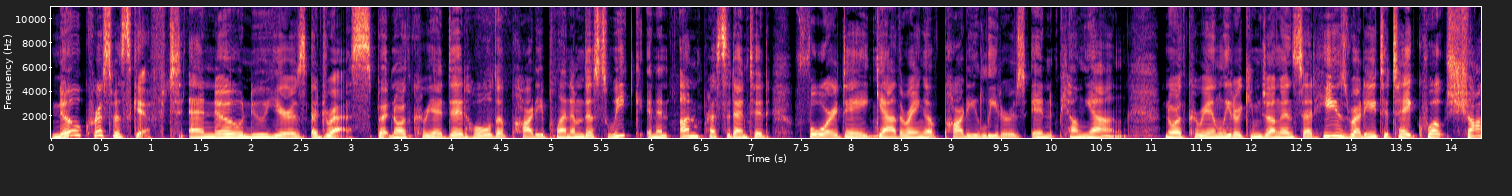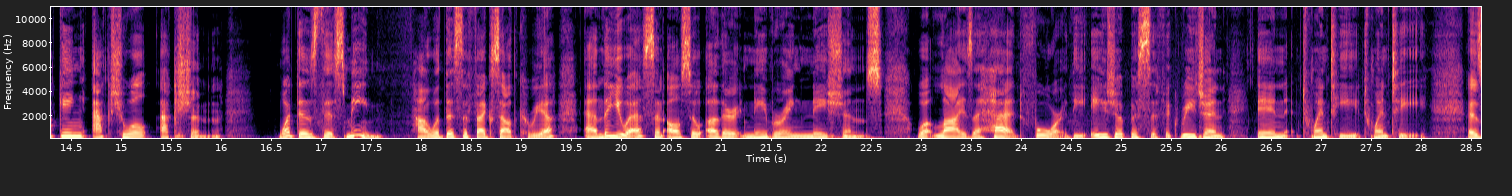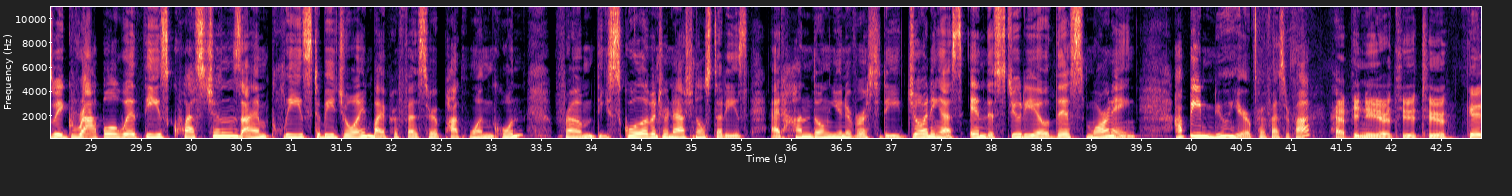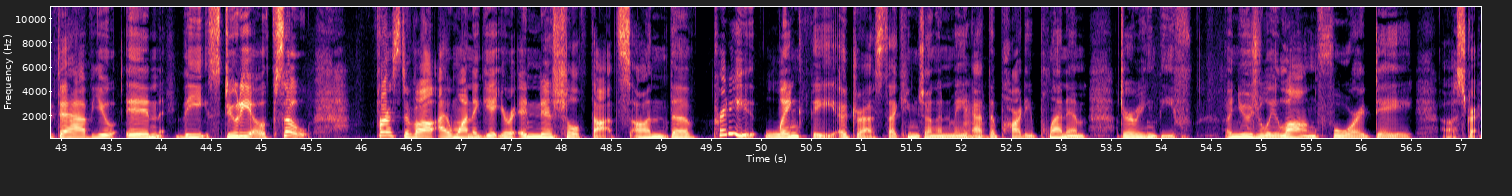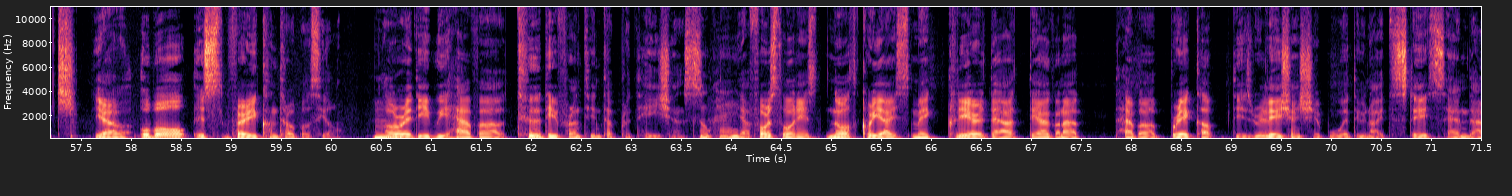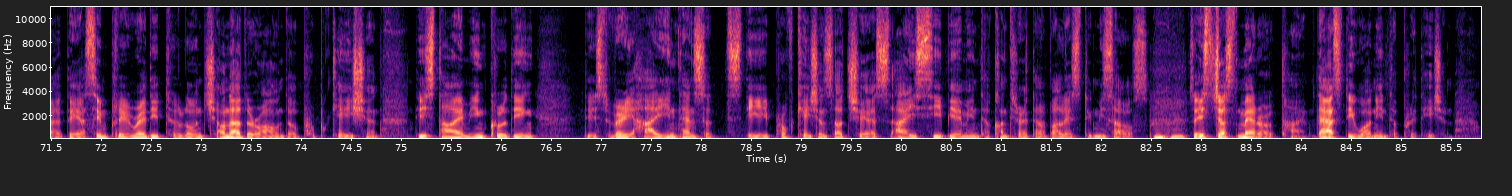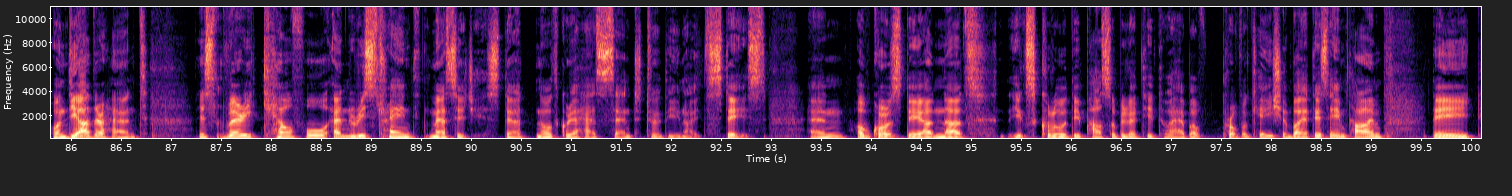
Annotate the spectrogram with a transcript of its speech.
No Christmas gift and no New Year's address, but North Korea did hold a party plenum this week in an unprecedented four day gathering of party leaders in Pyongyang. North Korean leader Kim Jong un said he's ready to take, quote, shocking actual action. What does this mean? Uh, How would this affect South Korea and the U.S. and also other neighboring nations? What lies ahead for the Asia Pacific region in 2020? As we grapple with these questions, I am pleased to be joined by Professor Park Won-kwon from the School of International Studies at Handong University, joining us in the studio this morning. Happy New Year, Professor Park. Happy New Year to you too. Good to have you in the studio. So, First of all, I want to get your initial thoughts on the pretty lengthy address that Kim Jong un made mm. at the party plenum during the unusually long four day uh, stretch. Yeah, overall, it's very controversial. Mm. Already, we have uh, two different interpretations. Okay. Yeah, first one is North Korea is make clear that they are gonna have a break up this relationship with the United States, and uh, they are simply ready to launch another round of provocation. This time, including this very high intensity provocation, such as ICBM intercontinental ballistic missiles. Mm-hmm. So it's just a matter of time. That's the one interpretation. On the other hand, it's very careful and restrained messages that North Korea has sent to the United States. And of course, they are not exclude the possibility to have a provocation, but at the same time, they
